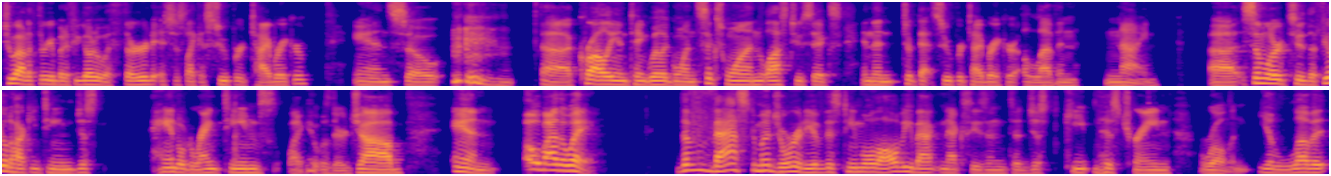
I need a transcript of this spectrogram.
two out of three. But if you go to a third, it's just like a super tiebreaker. And so uh, Crawley and Tanguilig won 6 1, lost 2 6, and then took that super tiebreaker 11 9. Uh, similar to the field hockey team, just handled ranked teams like it was their job. And oh, by the way, the vast majority of this team will all be back next season to just keep this train rolling. You love it.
